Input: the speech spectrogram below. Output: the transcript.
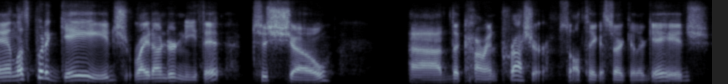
And let's put a gauge right underneath it to show uh, the current pressure. So I'll take a circular gauge,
